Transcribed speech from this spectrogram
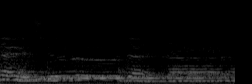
turn to the sun.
